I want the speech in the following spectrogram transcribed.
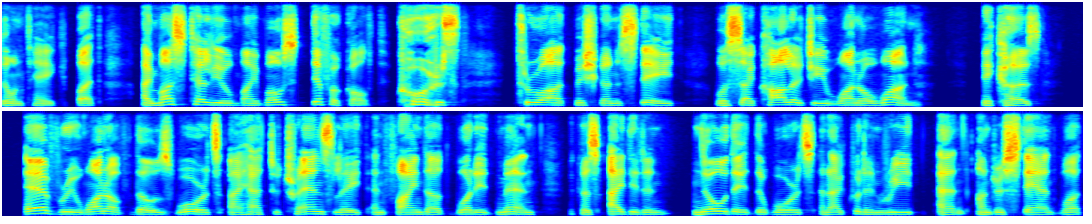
don't take. But I must tell you, my most difficult course throughout Michigan State was Psychology 101 because every one of those words I had to translate and find out what it meant because I didn't know the, the words and I couldn't read and understand what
